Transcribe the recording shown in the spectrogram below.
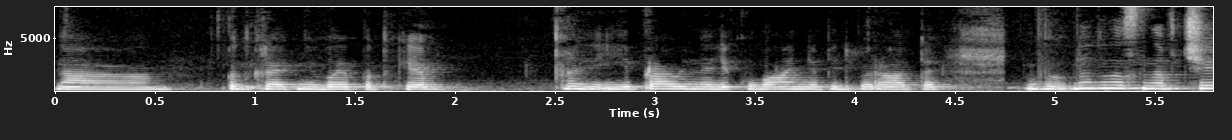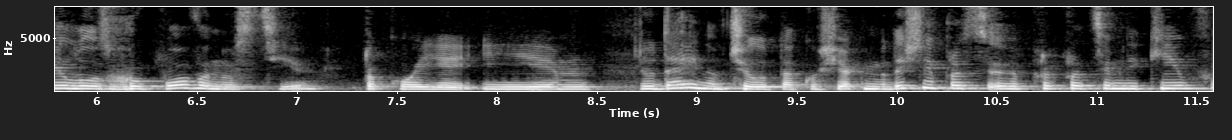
на конкретні випадки. І правильне лікування підбирати. Воно нас навчило згрупованості такої, і людей навчило також, як медичних прац- працівників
